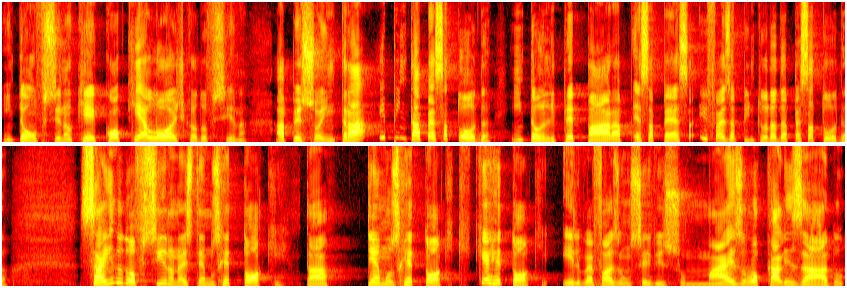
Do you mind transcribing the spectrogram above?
Então, oficina o quê? Qual que é a lógica da oficina? A pessoa entrar e pintar a peça toda. Então ele prepara essa peça e faz a pintura da peça toda. Saindo da oficina, nós temos retoque, tá? Temos retoque. O que é retoque? Ele vai fazer um serviço mais localizado,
